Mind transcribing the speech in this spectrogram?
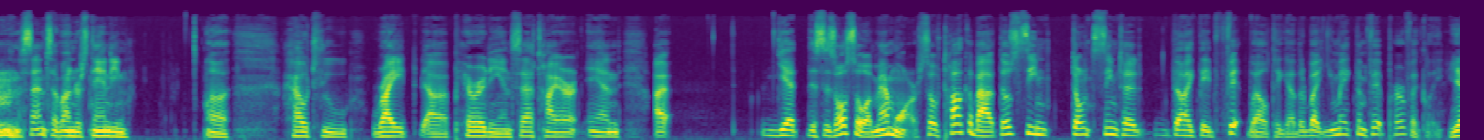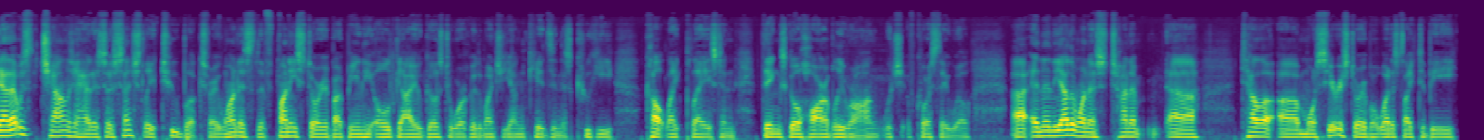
sense of understanding uh, how to write uh, parody and satire, and I, yet this is also a memoir. So talk about those seem don't seem to like they'd fit well together, but you make them fit perfectly. Yeah, that was the challenge I had. So essentially two books, right? One is the funny story about being the old guy who goes to work with a bunch of young kids in this kooky cult-like place, and things go horribly wrong, which of course they will. Uh, and then the other one is trying to uh, tell a, a more serious story about what it's like to be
